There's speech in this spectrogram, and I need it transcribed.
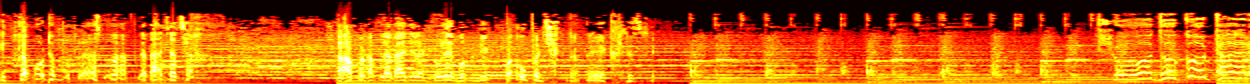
इतका मोठा पुतळा असला आपल्या राजाचा. आपण आपल्या राजाला डोळे भरून पाहू पण शकणार नाही खरंच शोध शोधू कुठर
